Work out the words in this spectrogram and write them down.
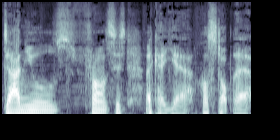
Daniels, Francis. Okay, yeah, I'll stop there.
